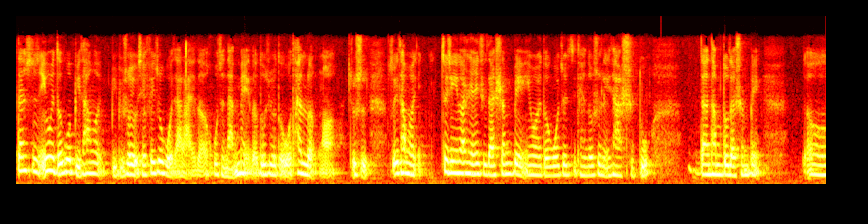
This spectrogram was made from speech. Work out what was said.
但是因为德国比他们，比比如说有些非洲国家来的或者南美的，都觉得德国太冷了，就是所以他们最近一段时间一直在生病，因为德国这几天都是零下十度，但他们都在生病。呃，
